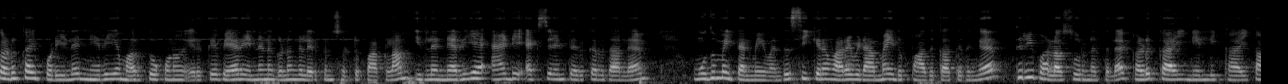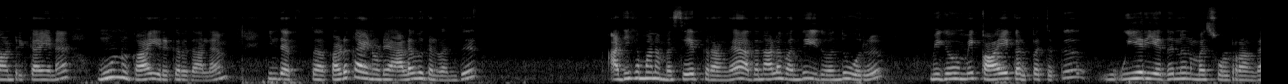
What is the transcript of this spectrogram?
கடுக்காய் பொடியில் நிறைய மருத்துவ குணம் இருக்குது வேறு என்னென்ன குணங்கள் இருக்குதுன்னு சொல்லிட்டு பார்க்கலாம். இதில் நிறைய ஆன்டி ஆக்சிடென்ட் இருக்கிறதால முதுமை தன்மை வந்து சீக்கிரம் வரவிடாமல் இது பாதுகாக்குதுங்க. திரிபாலா சூரணத்தில் கடுக்காய் நெல்லிக்காய் தாண்டிக்காய் என மூணு காய் இருக்கிறதால இந்த கடுக்காயினுடைய அளவுகள் வந்து அதிகமாக நம்ம சேர்க்குறாங்க. அதனால் வந்து இது வந்து ஒரு மிகவுமே காயக்கல்பத்துக்கு உயரியதுன்னு நம்ம சொல்கிறாங்க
